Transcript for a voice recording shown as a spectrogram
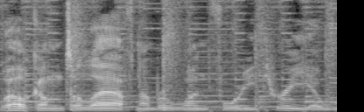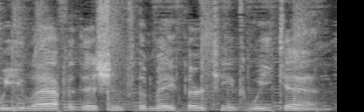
Welcome to Laugh number 143, a We Laugh edition for the May 13th weekend.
